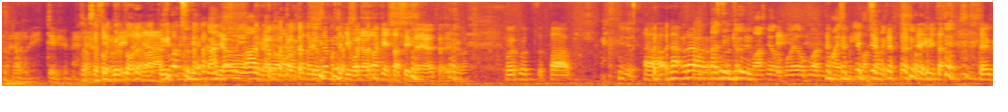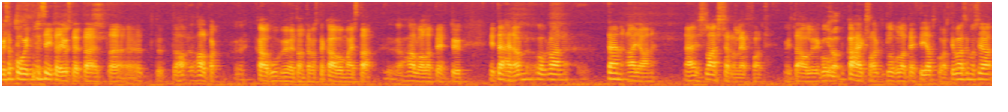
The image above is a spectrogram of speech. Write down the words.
Todella tyhmä. No, se oli kyllä todella tyhmä. Juoksuhiekka toimii aina. Joo, kato, jos semmoistakin voidaan rakentaa sinne. Mutta Päästiin maisemiin, oh, sorry. Ei mitään. Ja kun sä puhuit siitä just, että, että, että halpa kauhumyöt on tämmöistä kaavamaista halvalla tehty, niin tämähän on, on vaan tämän ajan nämä slasher-leffat, mitä oli niin 80-luvulla tehtiin jatkuvasti, vaan semmoisia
